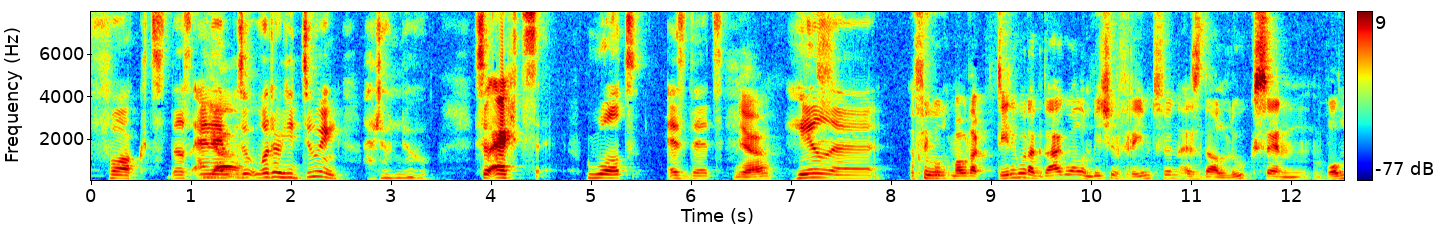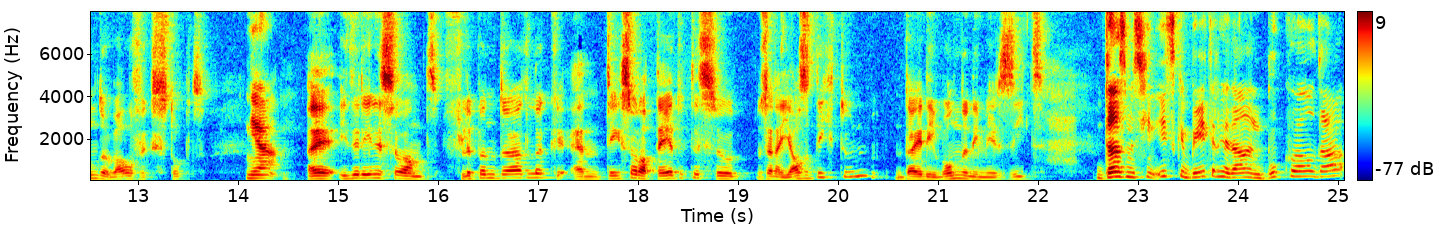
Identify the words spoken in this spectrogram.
fucked. Dat is, en Ja. hij zo, what are you doing? I don't know. Zo echt, what is dit? ja. Heel, Dat vind ik ook, maar wat ik, het enige wat ik daar wel een beetje vreemd vind, is dat Luke zijn wonden wel verstopt. Ja. Hey, iedereen is zo aan het flippen duidelijk. En tegen zo dat hij doet, is zo zijn jas dicht doen, dat je die wonden niet meer ziet. Dat is misschien iets beter gedaan in het boek wel, dat.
